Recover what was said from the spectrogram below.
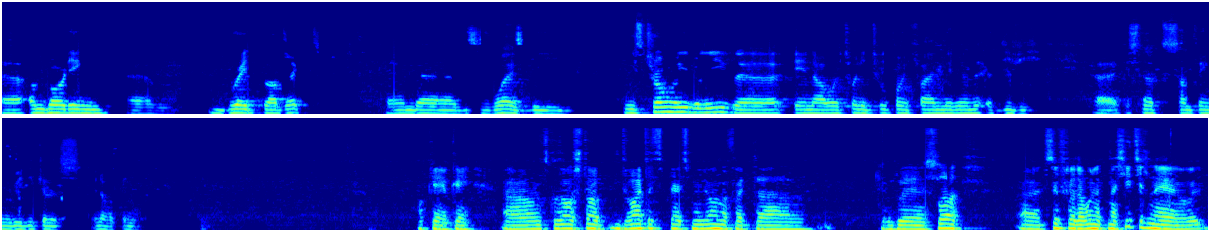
uh, onboarding um, great projects, and uh, this is why we we strongly believe uh, in our 22.5 million DV. Uh, it's not something ridiculous in our opinion. Окей, okay, окей. Okay. Uh, он сказал, что 25 миллионов это как бы слово, uh, цифры довольно относительные.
